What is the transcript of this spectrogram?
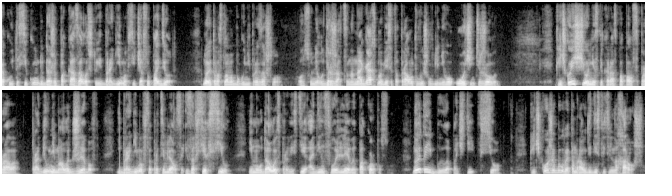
какую-то секунду даже показалось, что Ибрагимов сейчас упадет. Но этого, слава богу, не произошло. Он сумел удержаться на ногах, но весь этот раунд вышел для него очень тяжелым. Кличко еще несколько раз попал справа, пробил немало джебов. Ибрагимов сопротивлялся изо всех сил. Ему удалось провести один свой левый по корпусу. Но это и было почти все. Кличко же был в этом раунде действительно хорош.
